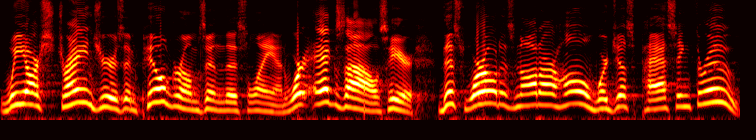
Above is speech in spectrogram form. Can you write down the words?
we are strangers and pilgrims in this land. We're exiles here. This world is not our home. We're just passing through.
